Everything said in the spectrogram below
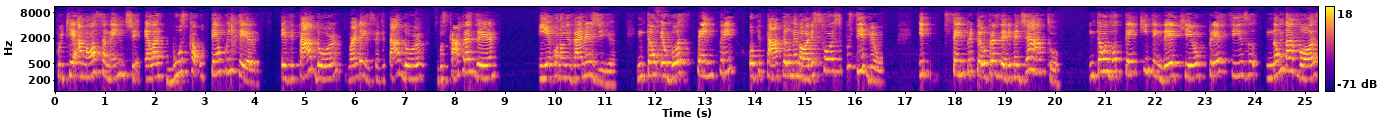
Porque a nossa mente, ela busca o tempo inteiro evitar a dor, guarda isso, evitar a dor, buscar prazer e economizar energia. Então, eu vou sempre optar pelo menor esforço possível e sempre pelo prazer imediato. Então, eu vou ter que entender que eu preciso não dar voz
